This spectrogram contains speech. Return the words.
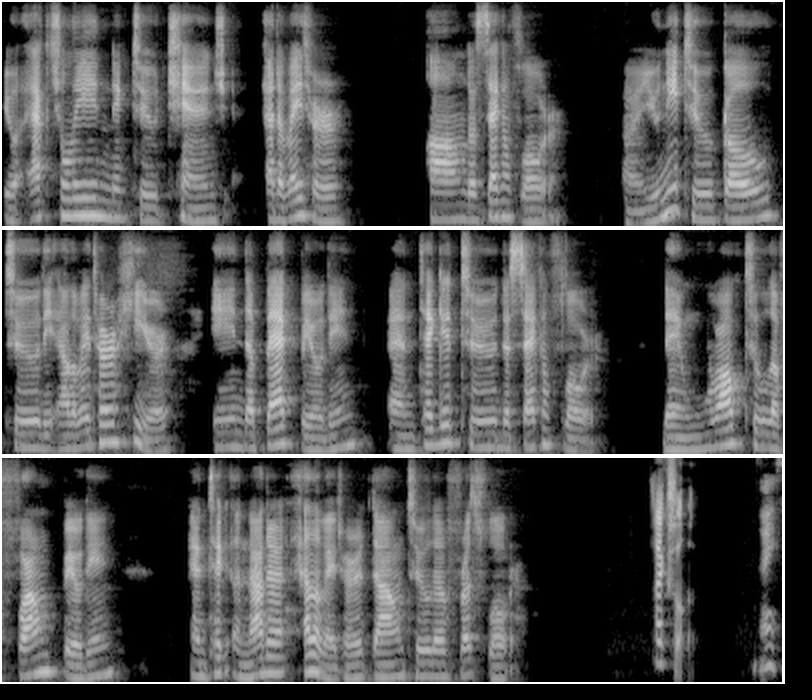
you actually need to change elevator on the second floor. Uh, you need to go to the elevator here in the back building and take it to the second floor. Then walk to the front building and take another elevator down to the first floor. Excellent. Nice.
